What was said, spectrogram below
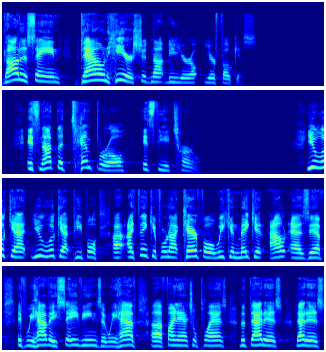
God is saying, down here should not be your, your focus. It's not the temporal, it's the eternal. You look at you look at people. Uh, I think if we're not careful, we can make it out as if if we have a savings and we have uh, financial plans that that is that is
